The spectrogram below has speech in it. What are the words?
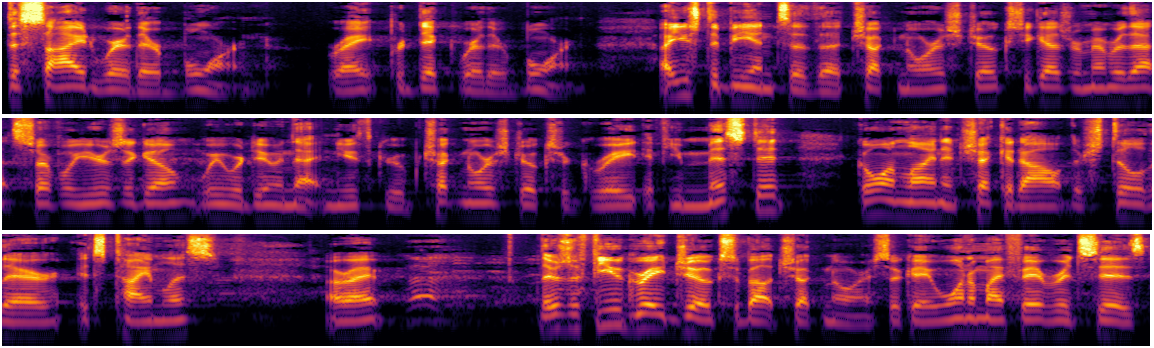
decide where they're born, right? Predict where they're born. I used to be into the Chuck Norris jokes. You guys remember that several years ago? We were doing that in youth group. Chuck Norris jokes are great. If you missed it, go online and check it out. They're still there. It's timeless. All right? There's a few great jokes about Chuck Norris, okay? One of my favorites is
